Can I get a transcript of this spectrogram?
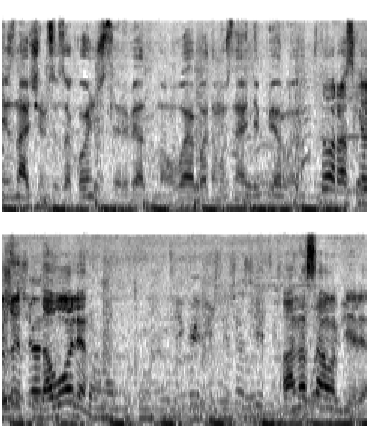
Не знаю, чем все закончится, ребят, но вы об этом узнаете первое. Что, расскажи, доволен? А на самом деле?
